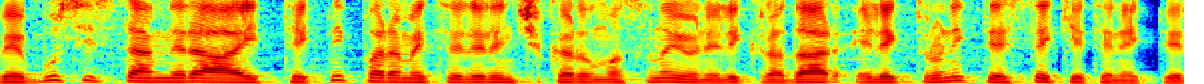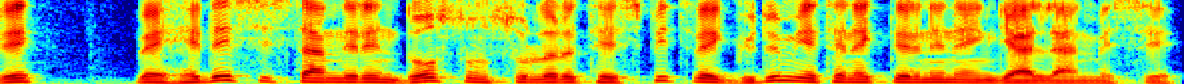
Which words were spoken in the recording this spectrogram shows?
ve bu sistemlere ait teknik parametrelerin çıkarılmasına yönelik radar elektronik destek yetenekleri ve hedef sistemlerin dost unsurları tespit ve güdüm yeteneklerinin engellenmesi,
